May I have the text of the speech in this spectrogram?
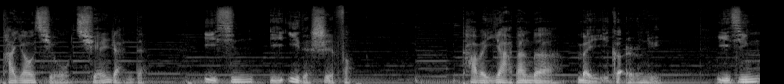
他要求全然的、一心一意的侍奉。他为亚当的每一个儿女，已经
